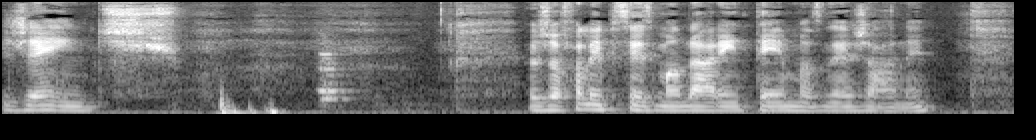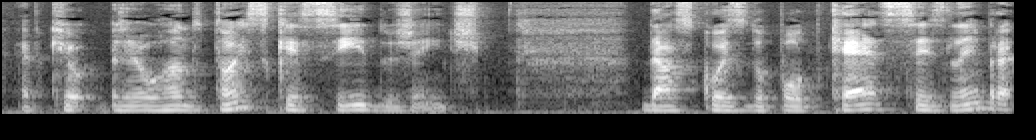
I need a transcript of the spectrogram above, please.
Gente, eu já falei pra vocês mandarem temas, né, já, né? É porque eu, eu ando tão esquecido, gente, das coisas do podcast. Vocês lembram?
